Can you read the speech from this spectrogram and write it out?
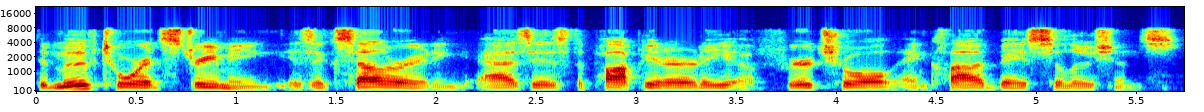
The move towards streaming is accelerating, as is the popularity of virtual and cloud based solutions.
